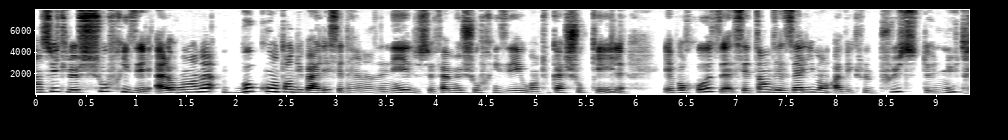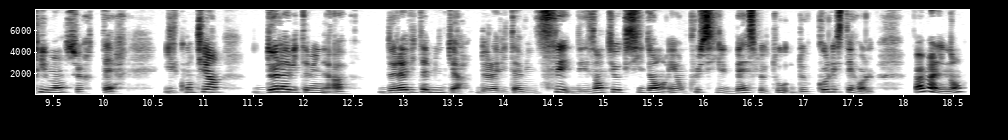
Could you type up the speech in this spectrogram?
Ensuite, le chou frisé. Alors, on en a beaucoup entendu parler ces dernières années de ce fameux chou frisé, ou en tout cas chou kale. Et pour cause, c'est un des aliments avec le plus de nutriments sur Terre. Il contient de la vitamine A, de la vitamine K, de la vitamine C, des antioxydants et en plus il baisse le taux de cholestérol. Pas mal, non?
